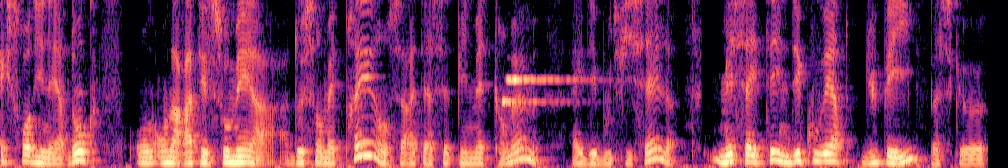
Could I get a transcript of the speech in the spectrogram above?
Extraordinaire. Donc on, on, a raté le sommet à, à 200 mètres près, on s'est arrêté à 7000 mètres quand même, avec des bouts de ficelle. Mais ça a été une découverte du pays, parce que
